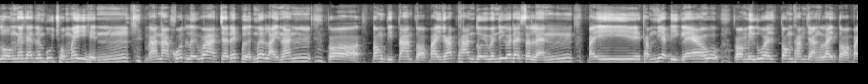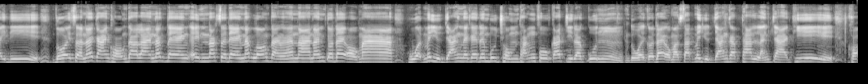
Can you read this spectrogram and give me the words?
โลงนะครับท่านผู้ชมไม่เห็นอนาคตเลยว่าจะได้เปิดเมื่อไหร่นั้น ก็ต้องติดตามต่อไปครับท่านโดยวันนี้ก็ได้แสลนไปทำเนียบอีกแล้ว ก็ไม่รู้ว่าต้องทำอย่างไรต่อไปดี โดยสถานการณ์ของดารานักแดงเอ้ยนักแสดงนักร้องต่างๆนานานั้นก็ได้ออกมาหวดไม่หยุดยั้งนะครับท่านผู้ชมทั้งโฟกัสจิรกุล โดยก็ได้ออกมาซัดไม่หยุดยั้งครับท่านหลังจากที่คอ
